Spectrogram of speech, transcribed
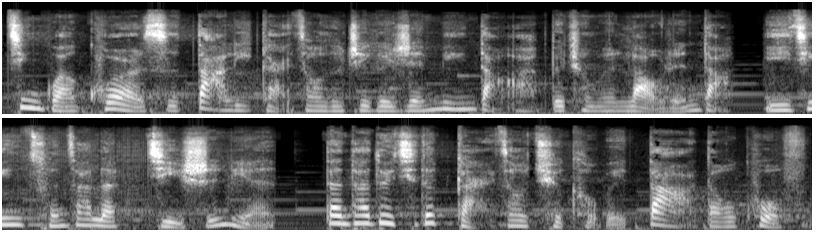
尽管库尔茨大力改造的这个人民党啊，被称为老人党，已经存在了几十年。但他对其的改造却可谓大刀阔斧，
